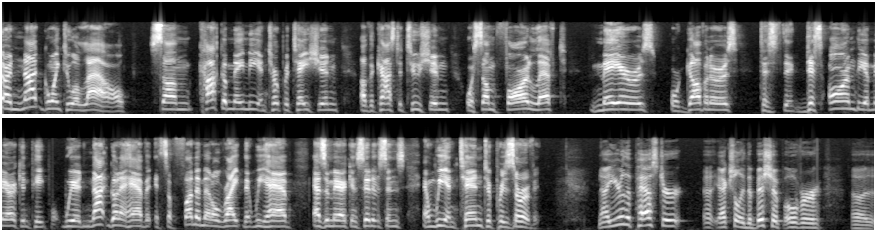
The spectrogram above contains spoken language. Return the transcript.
are not going to allow some cockamamie interpretation of the Constitution or some far left mayors or governors to, disarm the American people. We're not going to have it. It's a fundamental right that we have as American citizens, and we intend to preserve it. Now, you're the pastor, uh, actually, the bishop over uh,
